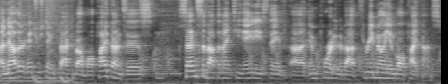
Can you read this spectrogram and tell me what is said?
Another interesting fact about ball pythons is, since about the 1980s, they've uh, imported about 3 million ball pythons.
